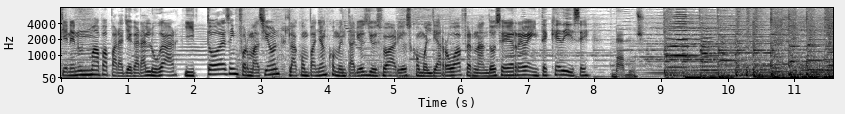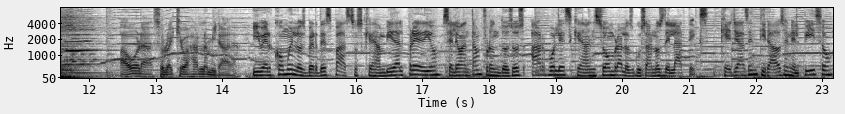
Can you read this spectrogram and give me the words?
Tienen un mapa para llegar al lugar y toda esa información la acompañan comentarios de usuarios como el de arroba fernandocr20 que dice Vamos. Ahora solo hay que bajar la mirada. y ver cómo en los verdes pastos que dan vida al predio se levantan frondosos árboles que dan sombra a los gusanos de látex, que yacen tirados en el piso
